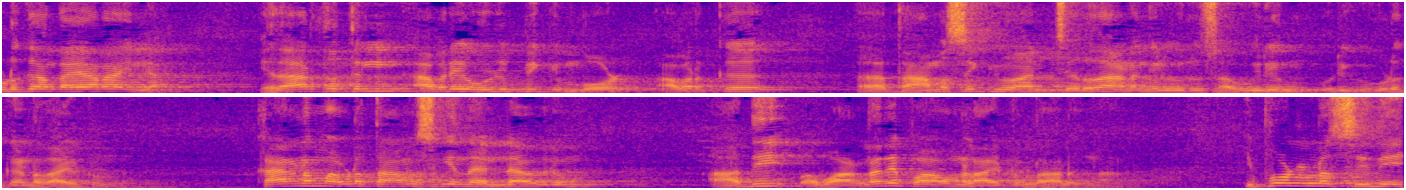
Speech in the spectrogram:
കൊടുക്കാൻ തയ്യാറായില്ല. യഥാർത്ഥത്തിൽ അവരെ ഒഴിപ്പിക്കുമ്പോൾ അവർക്ക് താമസിക്കുവാൻ ചെറുതാണെങ്കിലും ഒരു സൗകര്യം ഒരുക്കി കൊടുക്കേണ്ടതായിട്ടുണ്ട്. കാരണം അവിടെ താമസിക്കുന്ന എല്ലാവരും അതി വളരെ പാവങ്ങളായിട്ടുള്ള ആളുകളാണ്. ഇപ്പോഴുള്ള സ്ഥിതി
